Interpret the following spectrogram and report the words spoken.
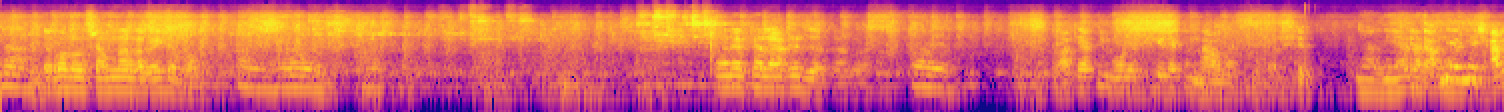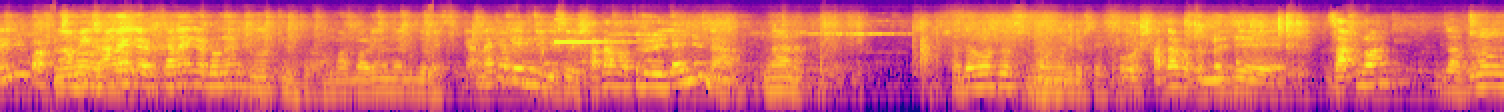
না। এখন ওর সামনে হ্যাঁ, মানে একটা লাঠির দরকার বাস। হ্যাঁ। আপনি মনে থেকে দেখেন নাও লাগতে পারে না নিয়ে কিন্তু রাখ- আপনি এমনি শারীরিক না, অসুস্থ আমি না। কানাই কাট অনেক দূর কিন্তু আমার বাড়ি অনেক দূরে। কানাকাটি এমনি গেছে সাদা পাথরের লাইনে না? না না। সাদা পাথর ও সাদা পাথর নয় যে জাফলং জাফলং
